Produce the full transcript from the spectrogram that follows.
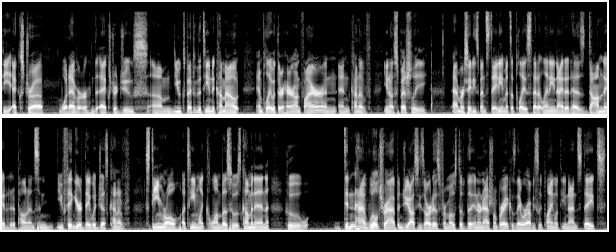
the extra whatever, the extra juice. Um, you expected the team to come out and play with their hair on fire and, and kind of, you know, especially at Mercedes Benz Stadium, it's a place that Atlanta United has dominated opponents, and you figured they would just kind of steamroll a team like Columbus, who was coming in, who didn't have Will Trapp and Gyasi Zardes for most of the international break because they were obviously playing with the United States.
